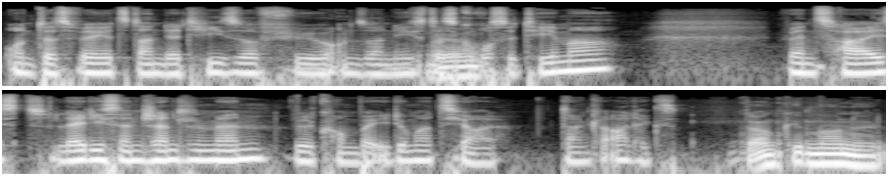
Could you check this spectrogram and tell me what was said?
Und das wäre jetzt dann der Teaser für unser nächstes ja. große Thema, wenn es heißt, Ladies and Gentlemen, willkommen bei Ido Martial. Danke, Alex. Danke, Manuel.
